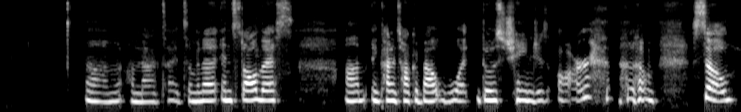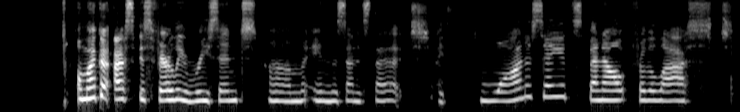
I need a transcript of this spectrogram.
um, on that side. So I'm gonna install this um, and kind of talk about what those changes are. um, so Omeka S is fairly recent um, in the sense that I want to say it's been out for the last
